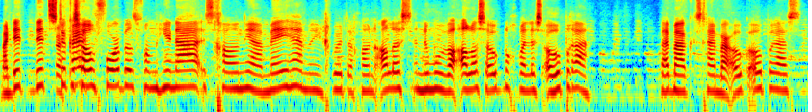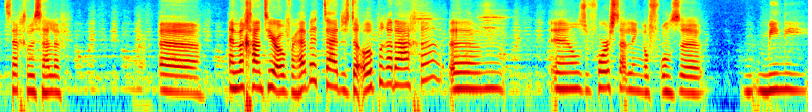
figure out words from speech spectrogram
Maar dit, dit stuk is wel een voorbeeld van hierna is gewoon ja, mayhem. En hier gebeurt er gewoon alles. En noemen we alles ook nog wel eens opera. Wij maken schijnbaar ook opera's, dat zeggen we zelf. Eh, En we gaan het hierover hebben tijdens de operadagen. Ehm in onze voorstelling of onze mini Ja,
